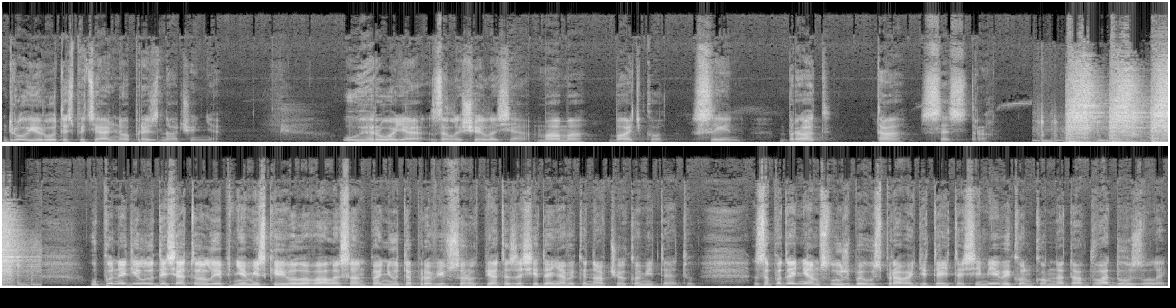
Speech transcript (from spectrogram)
другої роти спеціального призначення. У героя залишилася мама, батько, син, брат та сестра. У понеділок, 10 липня, міський голова Олександр Панюта провів 45-те засідання виконавчого комітету. За поданням служби у справах дітей та сім'ї виконком надав два дозволи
